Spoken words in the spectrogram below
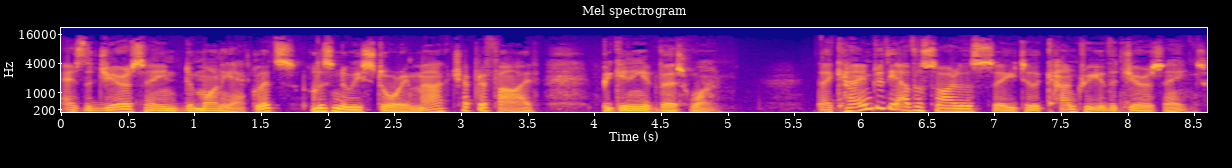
as the Gerasene demoniac. Let's listen to his story. Mark chapter 5, beginning at verse 1. They came to the other side of the sea, to the country of the Gerasenes.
